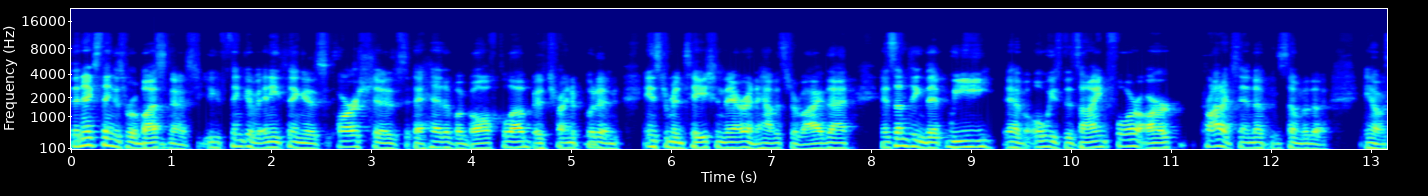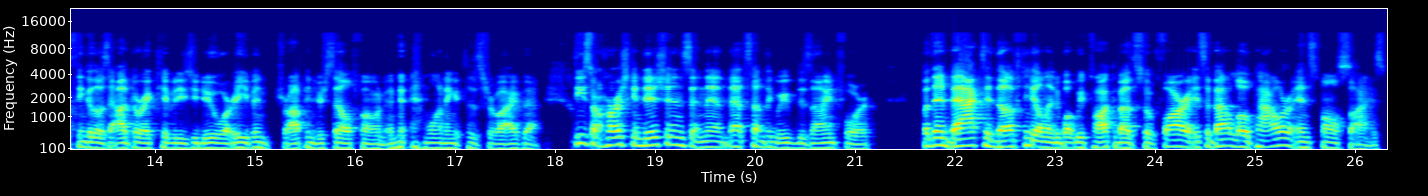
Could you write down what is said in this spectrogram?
The next thing is robustness. You think of anything as harsh as the head of a golf club, as trying to put an instrumentation there and have it survive that. It's something that we have always designed for. Our products end up in some of the, you know, think of those outdoor activities you do, or even dropping your cell phone and, and wanting it to survive that. These are harsh conditions, and then that's something we've designed for. But then back to dovetail into what we've talked about so far, it's about low power and small size.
